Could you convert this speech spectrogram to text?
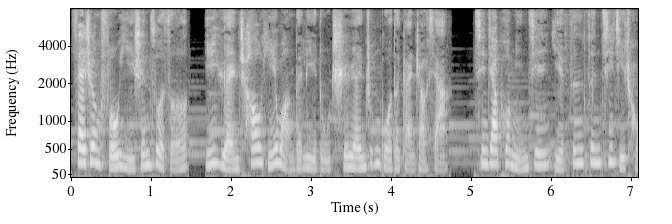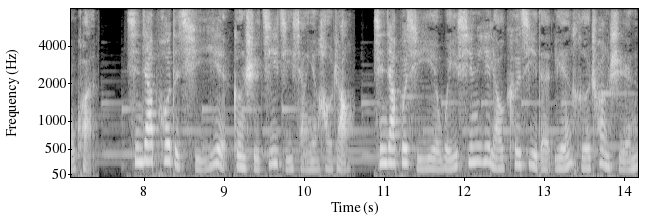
在政府以身作则，以远超以往的力度驰援中国的感召下，新加坡民间也纷纷积极筹款。新加坡的企业更是积极响应号召。新加坡企业维星医疗科技的联合创始人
